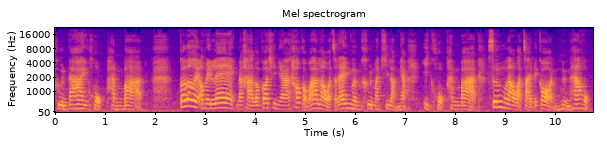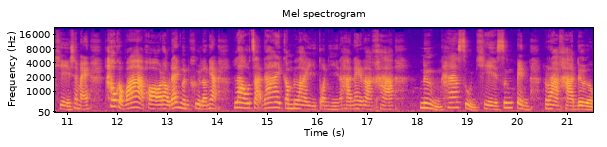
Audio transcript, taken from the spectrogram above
คืนได้ 6,000 บาท ก็เลยเอาไปแลกนะคะ แล้วก็ทีเนี้ยเท่ากับว่าเราอะจะได้เงินคืนมาทีหลังเนี่ยอีก 6,000 บาท ซึ่งเราอะจ่ายไปก่อน 156k ใช่ไหมเท่ากับว่าพอเราได้เงินคืนแล้วเนี่ยเราจะได้กำไรตัวนี้นะคะในราคา 150k ซึ่งเป็นราคาเดิม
